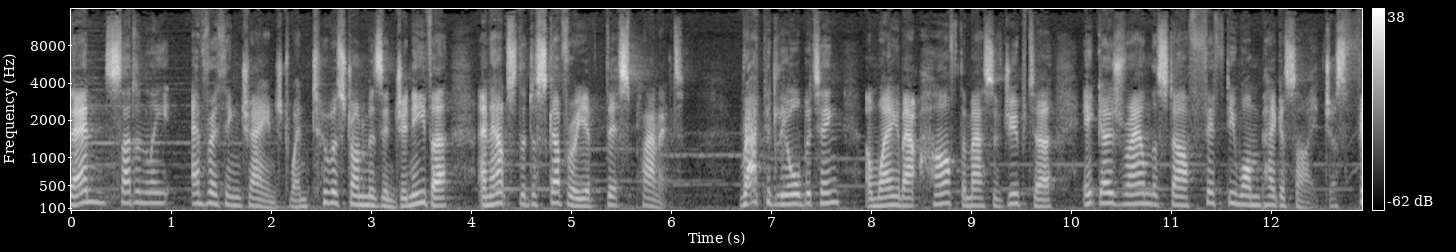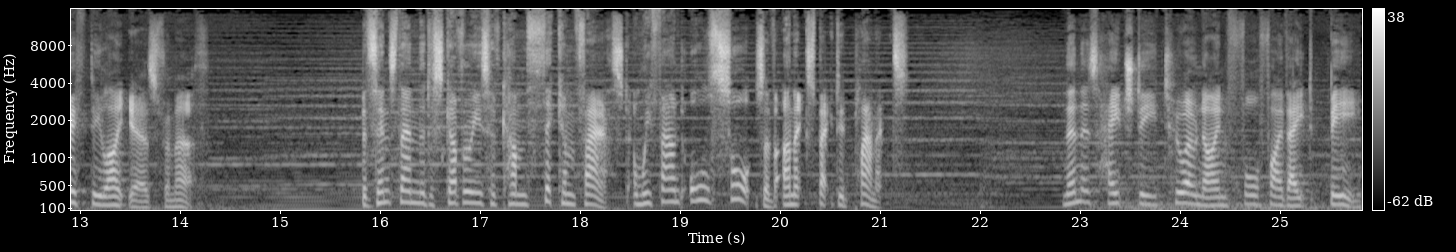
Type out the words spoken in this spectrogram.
Then, suddenly, everything changed when two astronomers in Geneva announced the discovery of this planet. Rapidly orbiting and weighing about half the mass of Jupiter, it goes round the star 51 Pegasi, just 50 light years from Earth. But since then, the discoveries have come thick and fast, and we found all sorts of unexpected planets. then there's HD 209458b,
